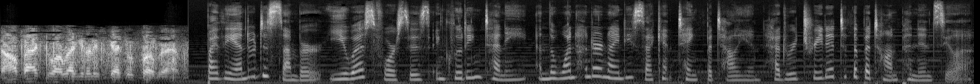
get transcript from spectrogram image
Now back to our regularly scheduled program. By the end of December, U.S. forces, including Tenney and the 192nd Tank Battalion, had retreated to the Bataan Peninsula.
